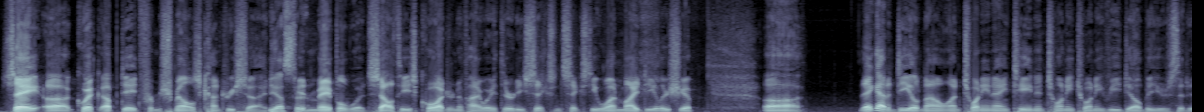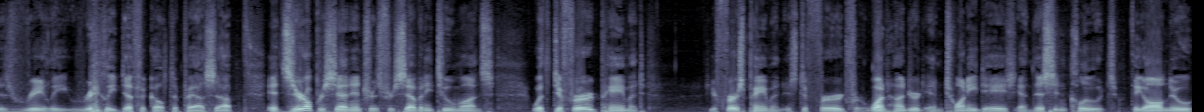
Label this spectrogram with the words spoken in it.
Say a uh, quick update from Schmelz Countryside. Yes, sir. In Maplewood, southeast quadrant of Highway 36 and 61, my dealership. Uh, they got a deal now on 2019 and 2020 VWs that is really, really difficult to pass up. It's 0% interest for 72 months with deferred payment. Your first payment is deferred for 120 days, and this includes the all new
